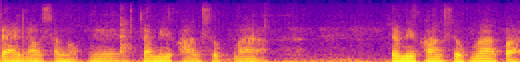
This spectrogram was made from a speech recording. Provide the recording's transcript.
ใจเราสงบนี้จะมีความสุขมาก จะมีความสุขมากกว่า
